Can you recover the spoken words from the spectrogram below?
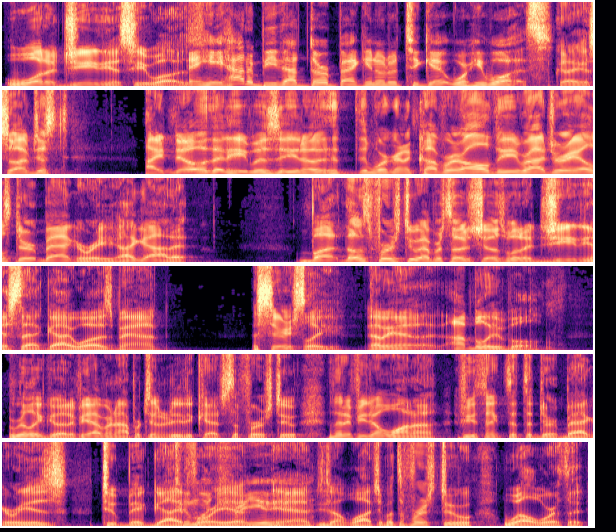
what a genius he was. And he had to be that dirtbag in order to get where he was. Okay, so I'm just. I know that he was. You know, we're going to cover all the Roger Ailes dirtbaggery. I got it. But those first two episodes shows what a genius that guy was, man. Seriously, I mean, uh, unbelievable. Really good. If you have an opportunity to catch the first two, and then if you don't want to, if you think that the dirt baggery is too big guy Too for, much you, for you, yeah, yeah. you don't watch it. But the first two, well worth it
